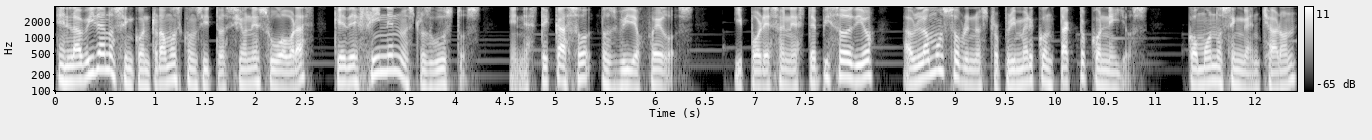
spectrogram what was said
En la vida nos encontramos con situaciones u obras que definen nuestros gustos, en este caso los videojuegos, y por eso en este episodio hablamos sobre nuestro primer contacto con ellos, cómo nos engancharon,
